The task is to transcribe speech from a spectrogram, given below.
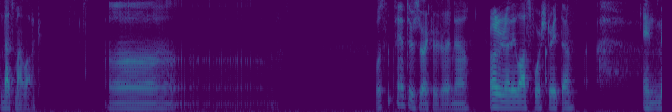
That's my lock. Um, what's the Panthers' record right now? Oh no, no, they lost four straight though. And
